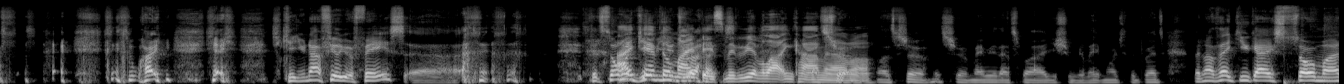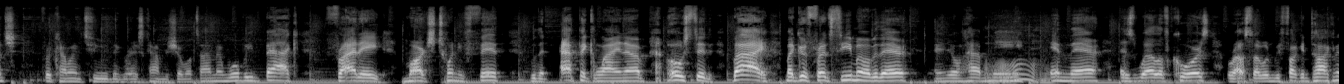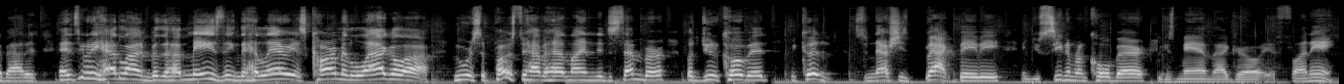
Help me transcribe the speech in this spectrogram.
Why? Can you not feel your face? Uh, did someone I can't feel my face. Maybe we have a lot in common. That's I true. don't know. That's true. That's true. Maybe that's why you should relate more to the Brits. But no, thank you guys so much for coming to the Greatest Comedy Show of all time. And we'll be back Friday, March 25th with an epic lineup hosted by my good friend Simo over there. And you'll have me Oh. in there as well, of course, or else I wouldn't be fucking talking about it. And it's going to be headlined by the amazing, the hilarious Carmen Lagala, who were supposed to have a headline in December, but due to COVID, we couldn't. So now she's back, baby. And you've seen him on Colbert because, man, that girl is funny.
